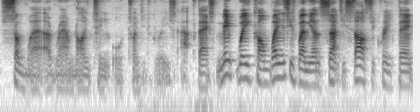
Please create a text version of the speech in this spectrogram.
somewhere around 19 or 20 degrees at best. Midweek on Wednesday is when the uncertainty starts to creep in.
